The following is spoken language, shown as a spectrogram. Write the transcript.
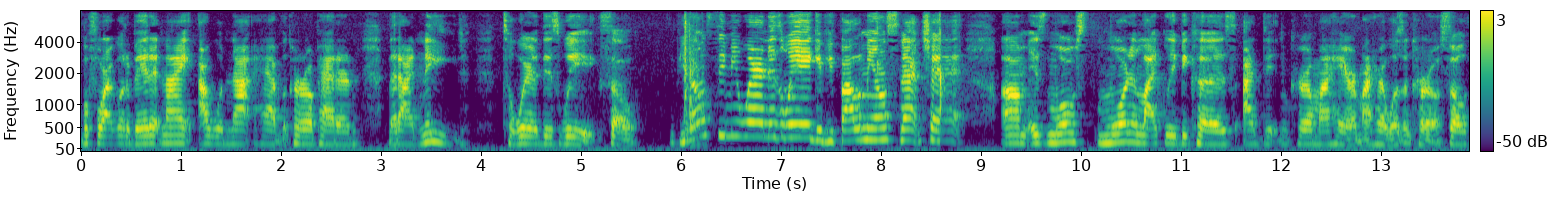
before i go to bed at night i would not have the curl pattern that i need to wear this wig. So if you don't see me wearing this wig, if you follow me on Snapchat, um, it's most more than likely because I didn't curl my hair. My hair wasn't curled. So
